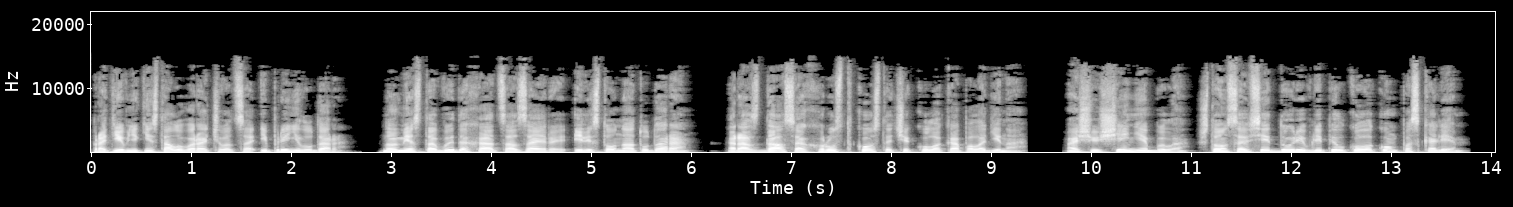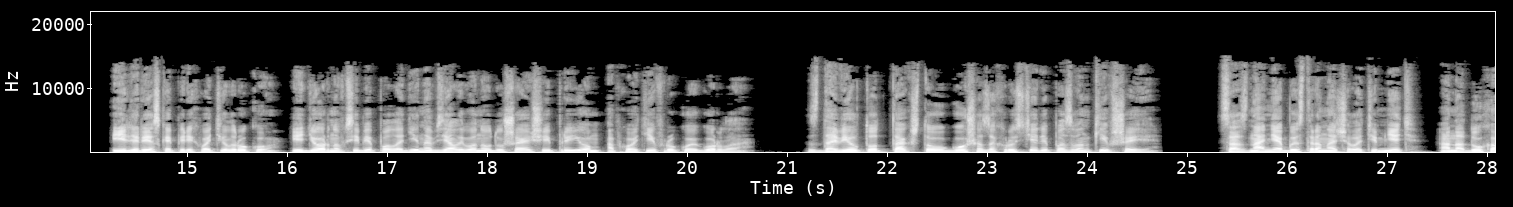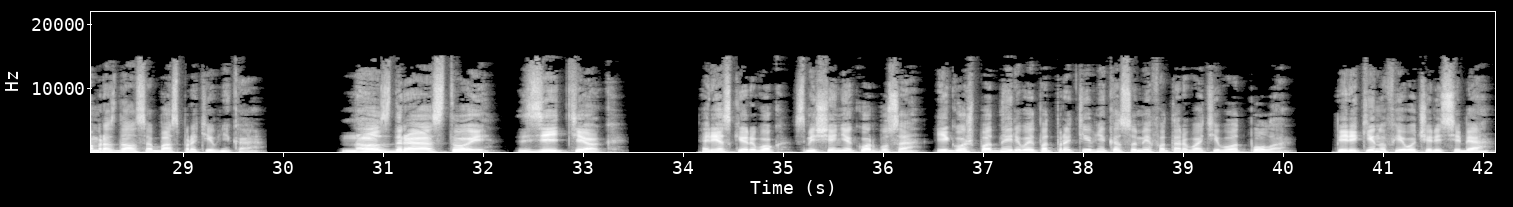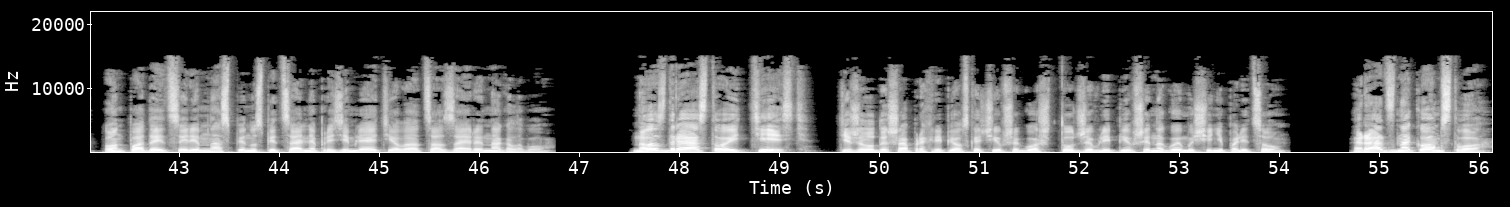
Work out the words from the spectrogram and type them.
Противник не стал уворачиваться и принял удар. Но вместо выдоха отца Зайры или стона от удара раздался хруст косточек кулака паладина. Ощущение было, что он со всей дури влепил кулаком по скале. Иль резко перехватил руку и, дернув к себе паладина, взял его на удушающий прием, обхватив рукой горло. Сдавил тот так, что у Гоша захрустели позвонки в шее. Сознание быстро начало темнеть, а над ухом раздался бас противника. «Ну, здравствуй, зятек!» Резкий рывок, смещение корпуса, и Гош подныривает под противника, сумев оторвать его от пола. Перекинув его через себя, он падает целем на спину, специально приземляя тело отца Зайры на голову. «Ну, здравствуй, тесть!» Тяжело дыша, прохрипел вскочивший Гош, тут же влепивший ногой мужчине по лицу. «Рад знакомству!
